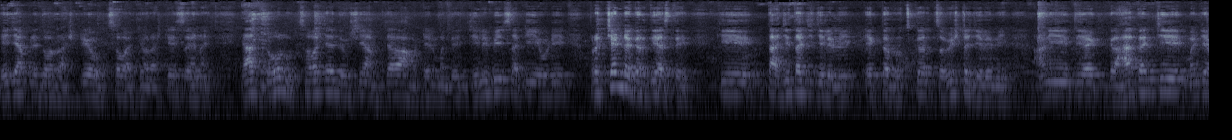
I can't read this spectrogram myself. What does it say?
हे जे आपले दोन राष्ट्रीय उत्सव आहेत किंवा राष्ट्रीय सण आहेत या दोन उत्सवाच्या दिवशी आमच्या हॉटेलमध्ये जिलेबीसाठी एवढी प्रचंड गर्दी असते की ताजी ताजी जिलेबी एक तर रुचकर चविष्ट जिलेबी आणि ते ग्राहकांची म्हणजे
